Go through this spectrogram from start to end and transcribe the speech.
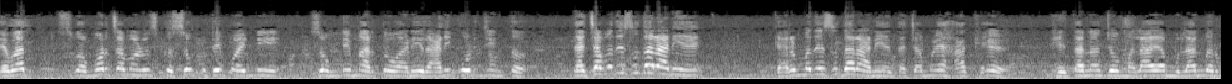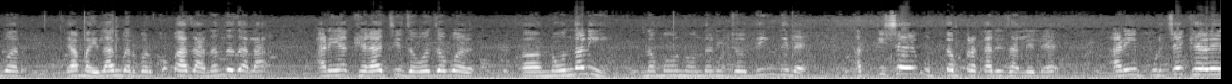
तेव्हा समोरचा माणूस कसं कुठे पॉईंटनी सोंगटी मारतो आणि राणी कोण जिंकतं त्याच्यामध्ये सुद्धा राणी आहे. कॅरममध्ये सुद्धा राणी आहे. त्याच्यामुळे हा खेळ खेळताना जो मला या मुलांबरोबर या महिलांबरोबर खूप आज आनंद झाला. आणि या खेळाची जवळजवळ नोंदणी नमो नोंदणी जो लिंक दिलंय अतिशय उत्तम प्रकारे झालेले आहे. आणि पुढचे खेळ हे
